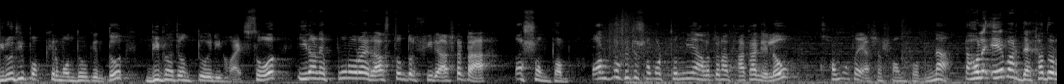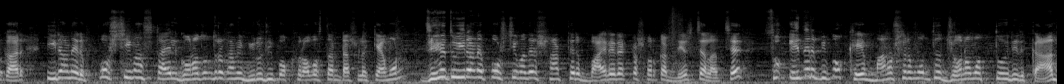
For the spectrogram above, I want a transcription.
বিরোধী পক্ষের মধ্যেও কিন্তু বিভাজন তৈরি হয়। সো ইরানে পুনরায় রাজতন্ত্র ফিরে আসাটা অসম্ভব। অল্প কিছু সমর্থন নিয়ে আলোচনা থাকা গেলেও ক্ষমতায় আসা সম্ভব না। তাহলে এবার দেখা দরকার ইরানের পশ্চিমা স্টাইল গণতন্ত্রকামী বিরোধী পক্ষের অবস্থানটা আসলে কেমন? যেহেতু ইরানে পশ্চিমাদের স্বার্থের বাইরের একটা সরকার দেশ চালাচ্ছে সো এদের বিপক্ষে মানুষের মধ্যে জনমত তৈরির কাজ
